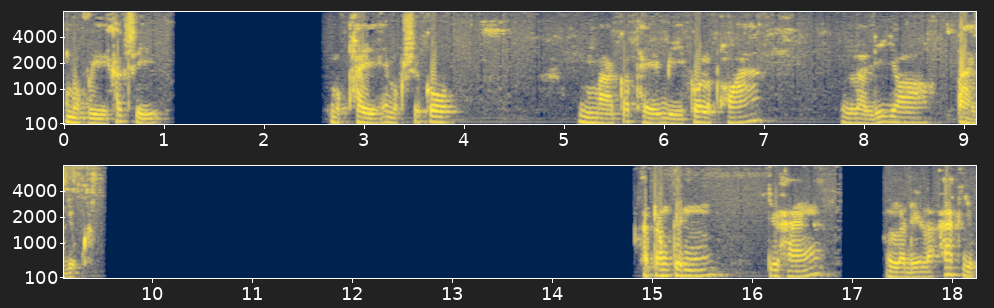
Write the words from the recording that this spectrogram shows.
một vị khắc sĩ một thầy hay một sư cô mà có thể bị cô lập hóa là lý do tà dục. Ở trong kinh chữ hán là để là ác dục.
